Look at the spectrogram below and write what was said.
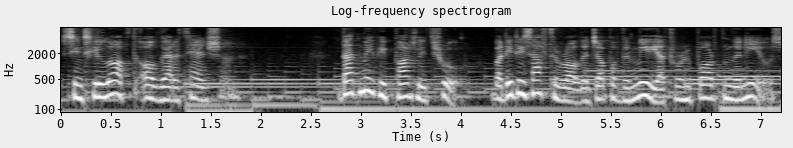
since he loved all that attention. That may be partly true, but it is after all the job of the media to report on the news,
